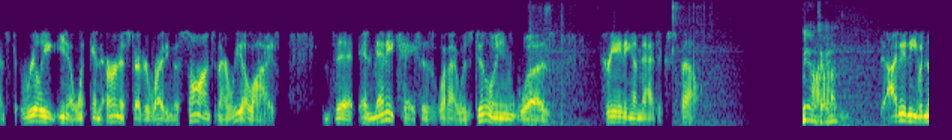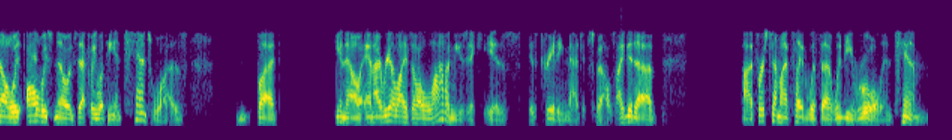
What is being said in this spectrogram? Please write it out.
and st- really, you know, in earnest, started writing the songs. And I realized that in many cases, what I was doing was creating a magic spell. Yeah, okay. Um, I didn't even know always know exactly what the intent was, but you know, and I realized that a lot of music is is creating magic spells. I did a uh, first time I played with uh, Wendy Rule and Tim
